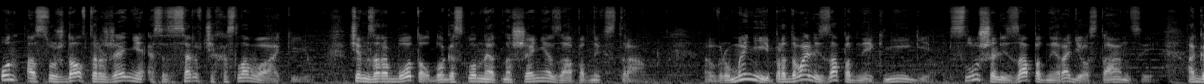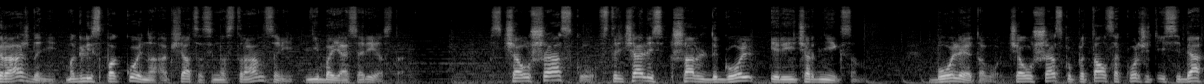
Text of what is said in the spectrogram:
Он осуждал вторжение СССР в Чехословакию, чем заработал благосклонные отношения западных стран. В Румынии продавались западные книги, слушали западные радиостанции, а граждане могли спокойно общаться с иностранцами, не боясь ареста. С Чаушеску встречались Шарль де Голь и Ричард Никсон. Более того, Чаушеску пытался корчить из себя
